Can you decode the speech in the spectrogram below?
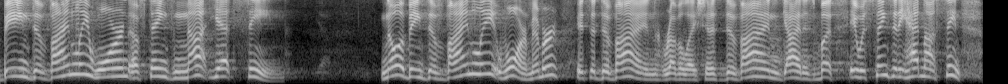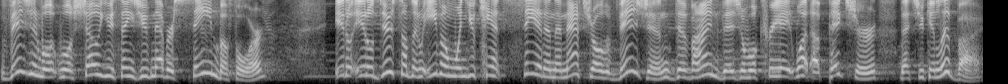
being divinely warned of things not yet seen. Noah being divinely warned. Remember, it's a divine revelation, it's divine guidance, but it was things that he had not seen. Vision will, will show you things you've never seen before. It'll, it'll do something even when you can't see it in the natural vision, divine vision will create what? A picture that you can live by.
